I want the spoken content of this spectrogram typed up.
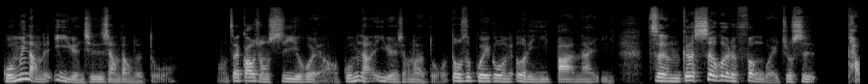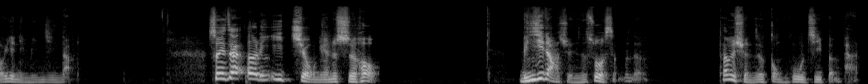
国民党的议员其实相当的多，在高雄市议会啊，国民党议员相当的多，都是归功于二零一八的那一役，整个社会的氛围就是讨厌你民进党。所以在二零一九年的时候，民进党选择做什么呢？他们选择巩固基本盘，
